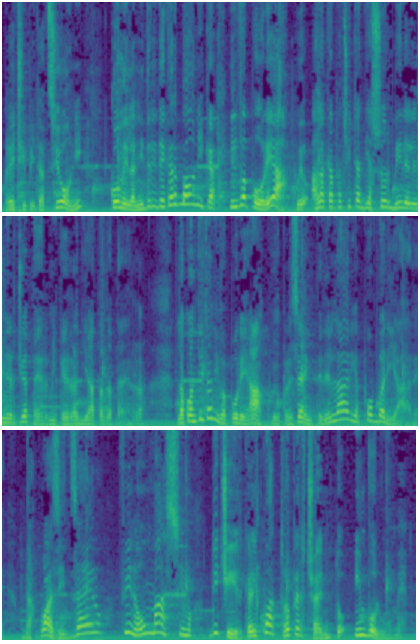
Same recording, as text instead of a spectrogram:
precipitazioni, come l'anidride carbonica, il vapore acqueo ha la capacità di assorbire l'energia termica irradiata da terra. La quantità di vapore acqueo presente nell'aria può variare da quasi zero fino a un massimo di circa il 4% in volume.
